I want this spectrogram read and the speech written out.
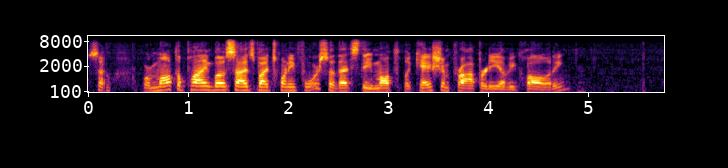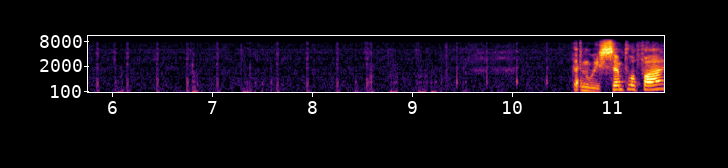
So we're multiplying both sides by 24, so that's the multiplication property of equality. Then we simplify.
